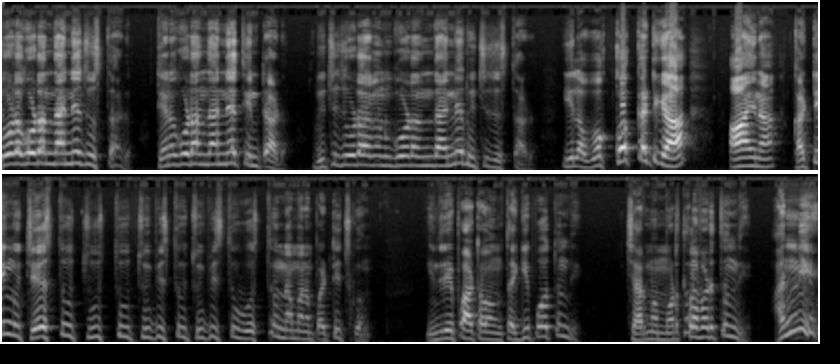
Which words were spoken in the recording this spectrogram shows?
చూడకూడని దాన్నే చూస్తాడు. తినకూడని దాన్నే తింటాడు. రుచి చూడకూడని దాన్నే రుచి చూస్తాడు. ఇలా ఒక్కొక్కటిగా ఆయన కట్టింగ్ చేస్తూ చూస్తూ చూపిస్తూ చూపిస్తూ వస్తున్నా మనం పట్టించుకోం ఇంద్రియపాఠం తగ్గిపోతుంది చర్మం ముడతలు పడుతుంది అన్నీ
